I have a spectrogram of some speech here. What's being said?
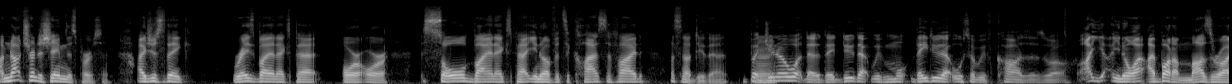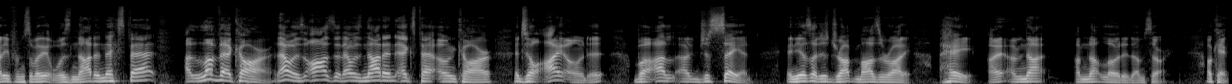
I'm not trying to shame this person. I just think raised by an expat or or sold by an expat. You know, if it's a classified, let's not do that. But do you know what though? They do that with more. They do that also with cars as well. I, you know what? I bought a Maserati from somebody that was not an expat. I love that car. That was awesome. That was not an expat owned car until I owned it. But I, I'm just saying. And yes, I just dropped Maserati. Hey, I, I'm not. I'm not loaded. I'm sorry. Okay.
